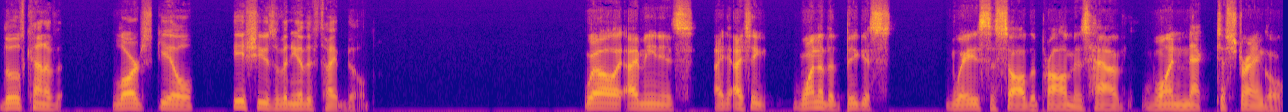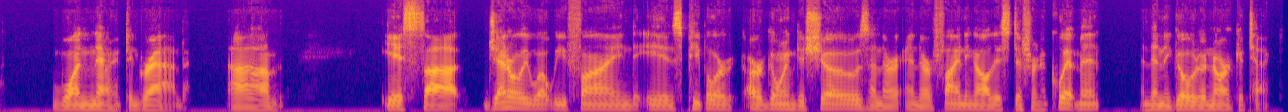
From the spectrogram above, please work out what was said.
those kind of large scale issues of any other type build? Well, I mean, it's, I, I think one of the biggest ways to solve the problem is have one neck to strangle, one neck to grab. Um, uh, generally what we find is people are, are going to shows and they're and they're finding all this different equipment, and then they go to an architect.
